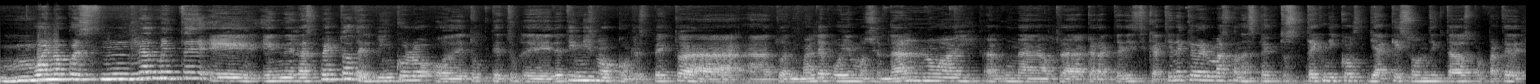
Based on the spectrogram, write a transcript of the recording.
Bueno, pues mm, realmente eh, en el aspecto del vínculo o de, tu, de, eh, de, ti mismo con respecto a, tu animal de apoyo emocional no hay alguna otra característica. Tiene que ver más con aspectos técnicos ya que son dictados por parte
